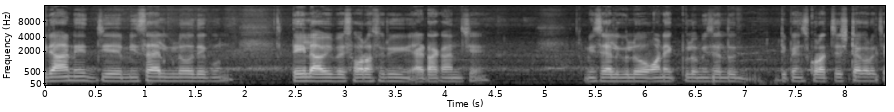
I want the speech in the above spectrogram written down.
ইরানের যে মিসাইলগুলো দেখুন, তেল আবিবে সরাসরি অ্যাটাক আনছে। মিসাইলগুলো অনেকগুলো মিসাইল তো ডিফেন্স করার চেষ্টা করেছে,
